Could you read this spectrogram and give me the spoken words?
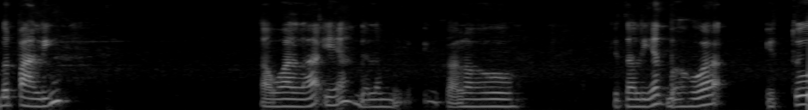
berpaling tawala ya dalam kalau kita lihat bahwa itu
